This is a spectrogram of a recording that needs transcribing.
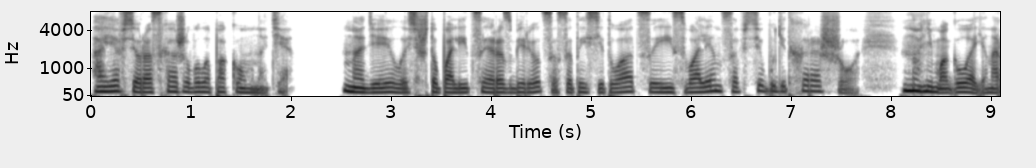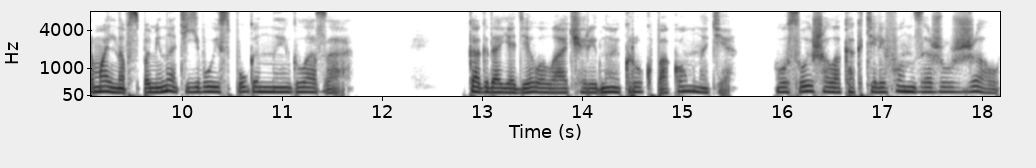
а я все расхаживала по комнате. Надеялась, что полиция разберется с этой ситуацией и с Валенса все будет хорошо, но не могла я нормально вспоминать его испуганные глаза. Когда я делала очередной круг по комнате, услышала, как телефон зажужжал,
